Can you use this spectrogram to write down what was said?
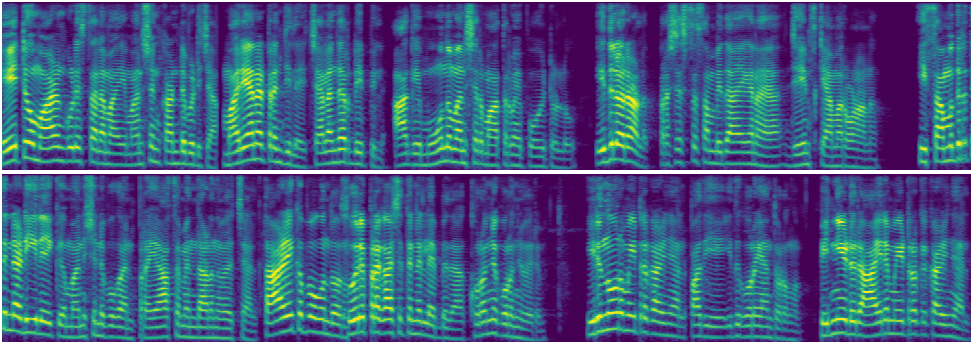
ഏറ്റവും ആഴം കൂടിയ സ്ഥലമായി മനുഷ്യൻ കണ്ടുപിടിച്ച മരിയാന ട്രെഞ്ചിലെ ചലഞ്ചർ ഡീപ്പിൽ ആകെ മൂന്ന് മനുഷ്യർ മാത്രമേ പോയിട്ടുള്ളൂ. ഇതിലൊരാൾ പ്രശസ്ത സംവിധായകനായ ജെയിംസ് ക്യാമറോണാണ് ഈ സമുദ്രത്തിന്റെ അടിയിലേക്ക് മനുഷ്യന് പോകാൻ പ്രയാസം എന്താണെന്ന് വെച്ചാൽ താഴേക്ക് പോകുന്തോറും സൂര്യപ്രകാശത്തിന്റെ ലഭ്യത കുറഞ്ഞു കുറഞ്ഞു വരും. ഇരുന്നൂറ് മീറ്റർ കഴിഞ്ഞാൽ പതിയെ ഇത് കുറയാൻ തുടങ്ങും. പിന്നീട് ഒരു ആയിരം മീറ്റർ ഒക്കെ കഴിഞ്ഞാൽ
